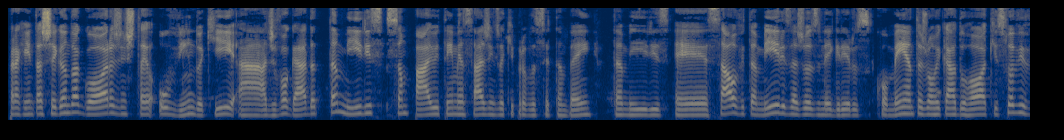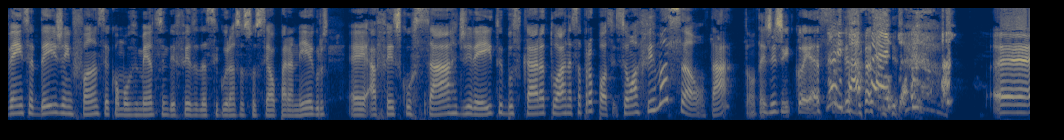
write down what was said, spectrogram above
Para quem está chegando agora, a gente está ouvindo aqui a advogada Tamires Sampaio e tem mensagens aqui para você também. Tamires, é, salve Tamires, a Josi Negreiros comenta, João Ricardo Roque, sua vivência desde a infância com movimentos em defesa da segurança social para negros, é, a fez cursar direito e buscar atuar nessa proposta. Isso é uma afirmação, tá? Então tem gente que conhece Não. Tá é...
